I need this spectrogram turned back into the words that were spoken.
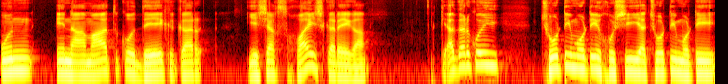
ان انعامات کو دیکھ کر یہ شخص خواہش کرے گا کہ اگر کوئی چھوٹی موٹی خوشی یا چھوٹی موٹی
